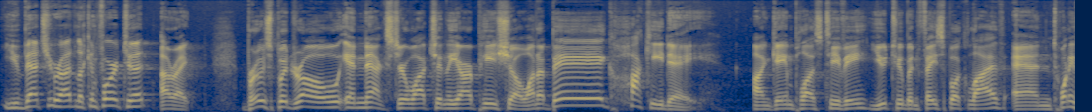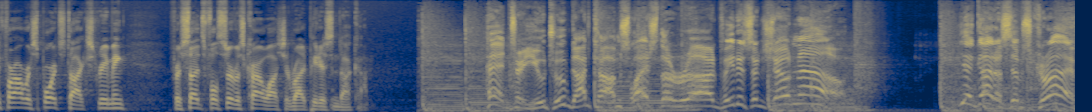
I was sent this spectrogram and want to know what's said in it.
You bet you, Rod. Looking forward to it. All right. Bruce Boudreau in next. You're watching the RP show on a big hockey day on Game Plus TV, YouTube and Facebook Live, and 24 hour sports talk streaming for Suds Full Service Car Wash at rodpedersen.com. Head to youtube.com slash The Rod Pedersen Show now. You gotta subscribe.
